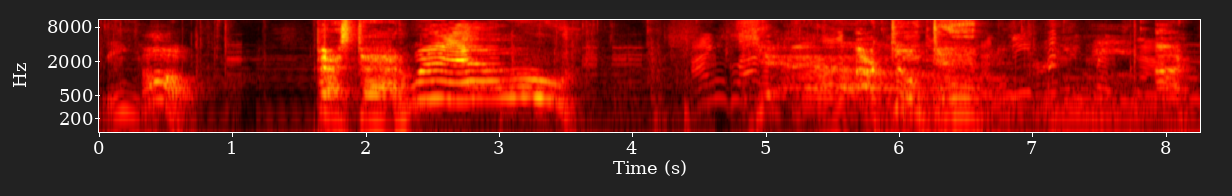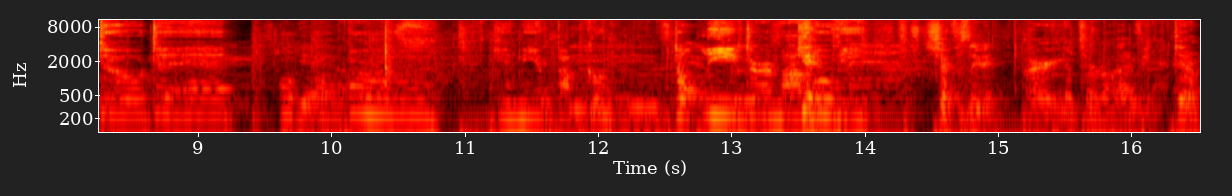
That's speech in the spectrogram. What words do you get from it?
dreaming. Oh. Best dad. Woo! Yeah. Octo dead. you're leaving right. Octo dead. Yeah. Give me your popcorn. Don't leave during my Get movie. Chef is leaving. Our eternal enemy. Get him.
